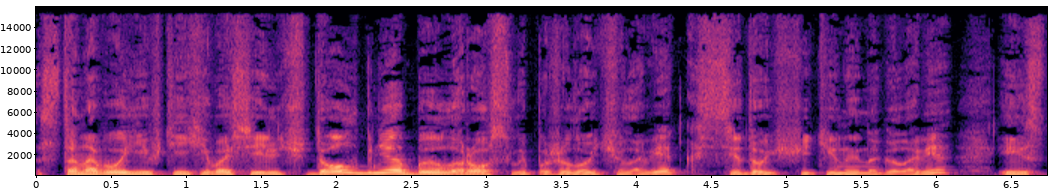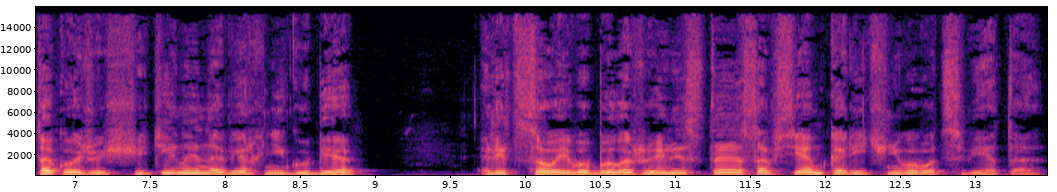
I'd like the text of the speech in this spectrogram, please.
Становой Евтихий Васильевич Долбня был рослый пожилой человек с седой щетиной на голове и с такой же щетиной на верхней губе. Лицо его было жилистое, совсем коричневого цвета.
